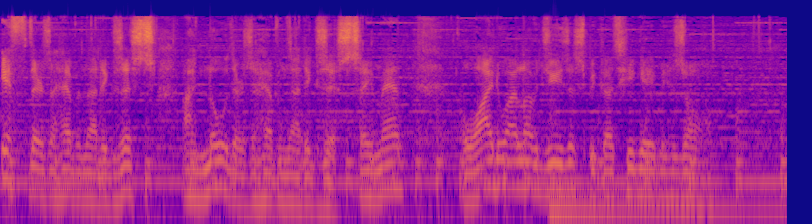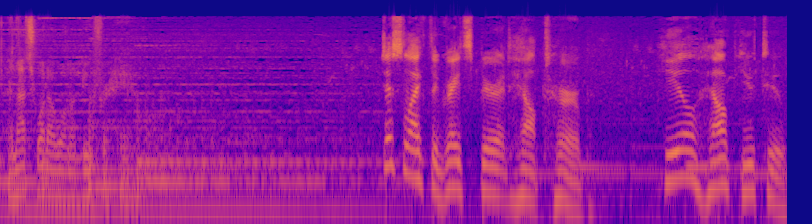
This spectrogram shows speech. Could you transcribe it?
if there's a heaven that exists. I know there's a heaven that exists. Amen. Why do I love Jesus? Because he gave me his all. And that's what I want to do for him. Just like the Great Spirit helped Herb, He'll help you too.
